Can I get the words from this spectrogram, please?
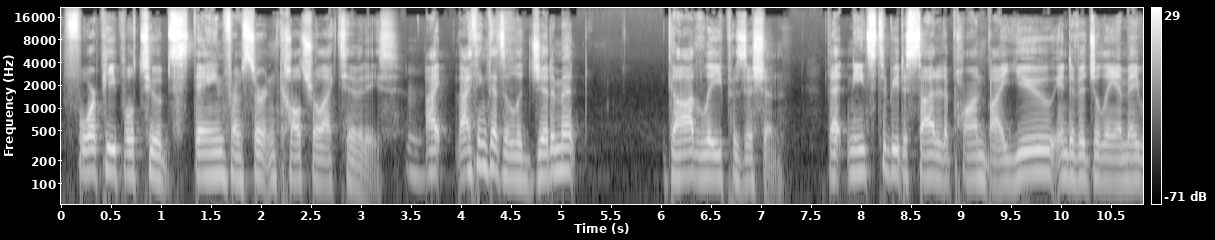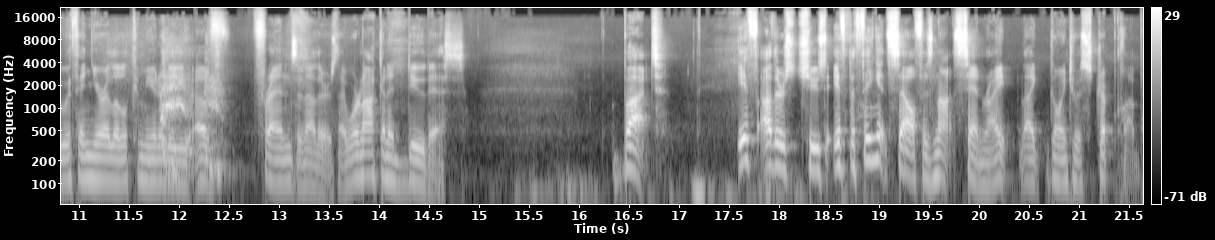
for people to abstain from certain cultural activities. Mm-hmm. I I think that's a legitimate, godly position that needs to be decided upon by you individually and maybe within your little community of friends and others. That we're not going to do this. But if others choose, if the thing itself is not sin, right? Like going to a strip club,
